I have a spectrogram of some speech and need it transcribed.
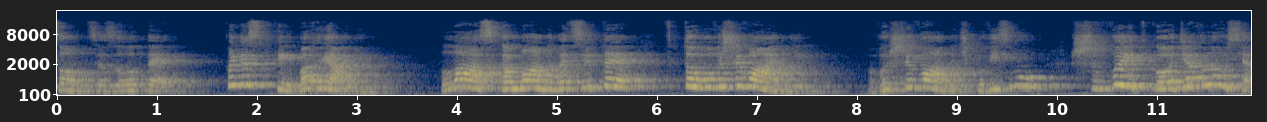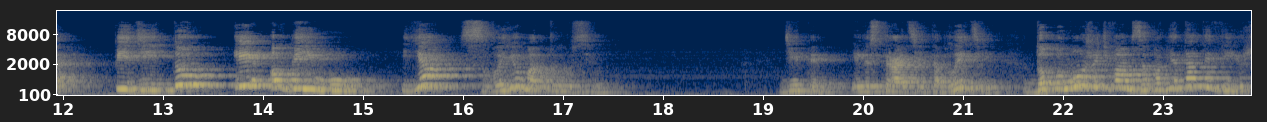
сонце золоте, пелюстки багряні. Ласка мамина цвіте в тому вишиванні. Вишиваночку візьму, швидко одягнуся, підійду і обійму я свою матусю. Діти, ілюстрації таблиці допоможуть вам запам'ятати вірш.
